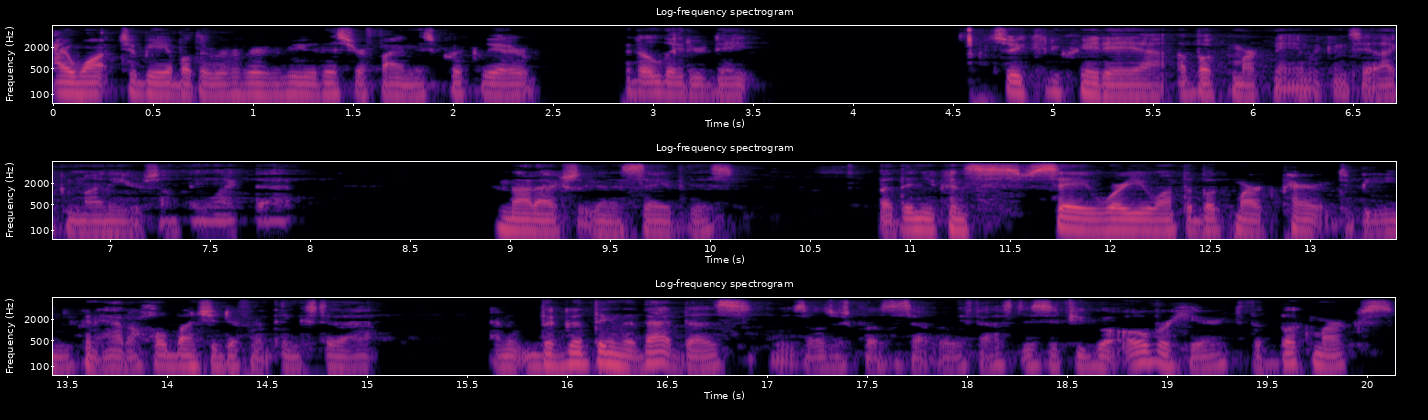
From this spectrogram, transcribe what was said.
I want to be able to review this or find this quickly at a, at a later date. So you can create a, uh, a bookmark name. We can say like money or something like that. I'm not actually going to save this. But then you can say where you want the bookmark parent to be, and you can add a whole bunch of different things to that. And the good thing that that does is, I'll just close this out really fast, is if you go over here to the bookmarks,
